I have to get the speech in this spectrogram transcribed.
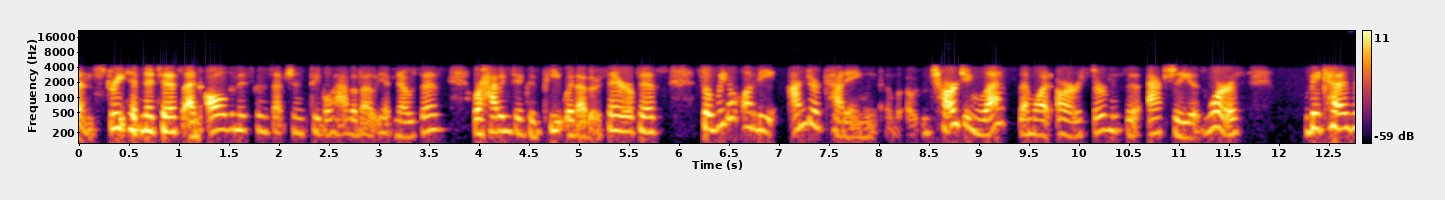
and street hypnotists and all the misconceptions people have about hypnosis. We're having to compete with other therapists. So we don't want to be undercutting, charging less than what our service actually is worth because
